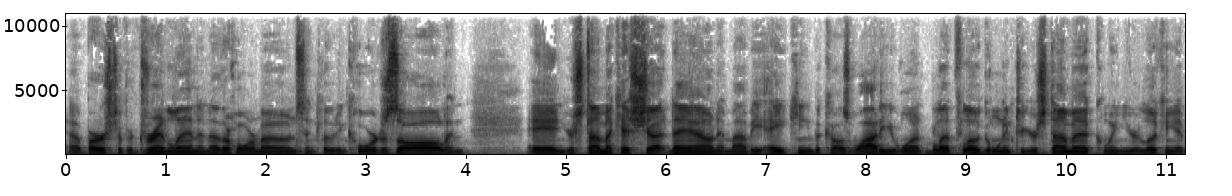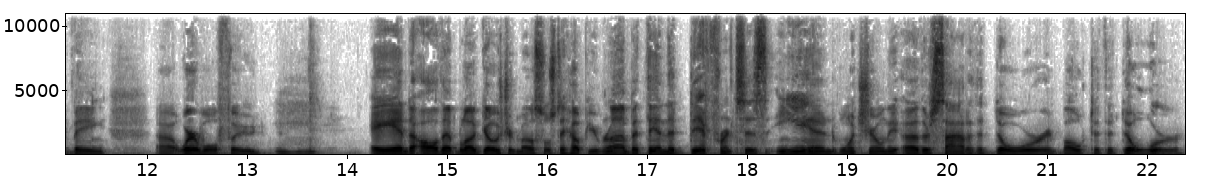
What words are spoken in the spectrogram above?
a burst of adrenaline and other hormones, including cortisol, and and your stomach has shut down. It might be aching because why do you want blood flow going to your stomach when you're looking at being uh, werewolf food? Mm-hmm. And all that blood goes to your muscles to help you run. But then the differences end once you're on the other side of the door and bolted the door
